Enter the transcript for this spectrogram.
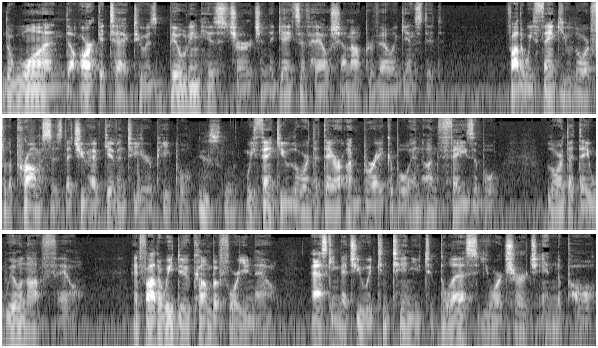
the one, the architect who is building his church, and the gates of hell shall not prevail against it. Father, we thank you, Lord, for the promises that you have given to your people. Yes, Lord. We thank you, Lord, that they are unbreakable and unfazable. Lord, that they will not fail. And Father, we do come before you now, asking that you would continue to bless your church in Nepal.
